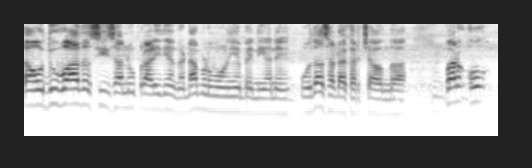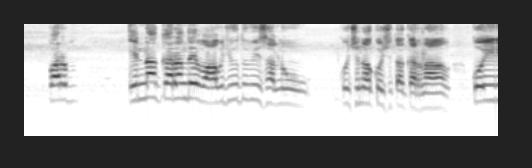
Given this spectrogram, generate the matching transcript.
ਤਾਂ ਉਦੋਂ ਬਾਅਦ ਅਸੀਂ ਸਾਨੂੰ ਪਰਾਲੀ ਦੀਆਂ ਗੰਢਾਂ ਬਣਵਾਉਣੀਆਂ ਪੈਂਦੀਆਂ ਨੇ, ਉਹਦਾ ਸਾਡਾ ਖਰਚਾ ਹੁੰਦਾ। ਪਰ ਉਹ, ਪਰ ਇੰਨਾ ਕਰਨ ਦੇ ਬਾਵਜੂਦ ਵੀ ਸਾਨੂੰ ਕੁਛ ਨਾ ਕੁਛ ਤਾਂ ਕਰਨਾ ਕੋਈ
